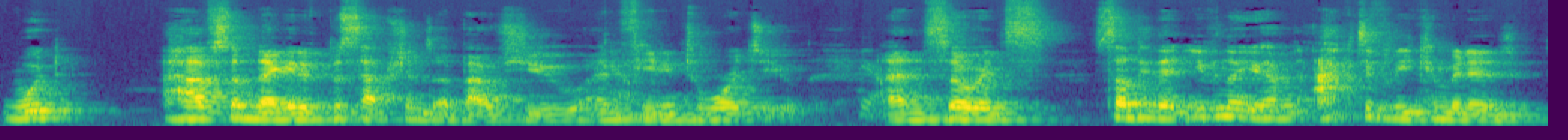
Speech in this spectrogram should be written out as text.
would have some negative perceptions about you and feeling towards you. Yeah. And so it's something that even though you haven't actively committed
